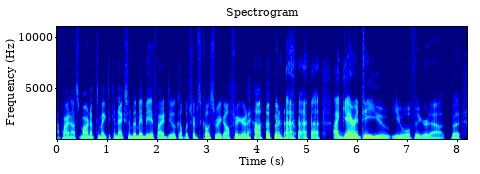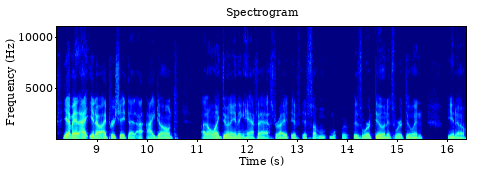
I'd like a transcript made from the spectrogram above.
I'm probably not smart enough to make the connection but maybe if i do a couple trips to costa rica i'll figure it out. I guarantee you you will figure it out. But yeah man i you know i appreciate that. I, I don't i don't like doing anything half-assed right? If if something is worth doing it's worth doing you know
